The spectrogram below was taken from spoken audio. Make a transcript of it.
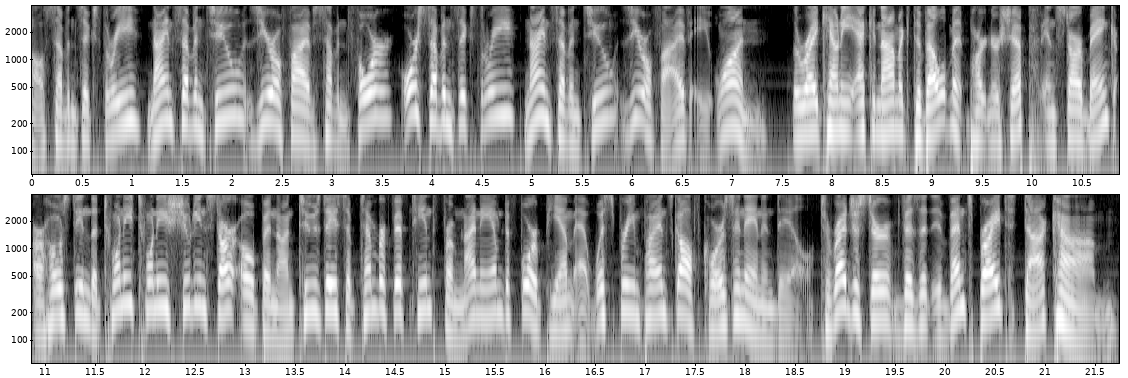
call 763 972 0574 or 763 972 0581. The Wright County Economic Development Partnership and Star Bank are hosting the 2020 Shooting Star Open on Tuesday, September 15th from 9 a.m. to 4 p.m. at Whispering Pines Golf Course in Annandale. To register, visit eventbrite.com.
